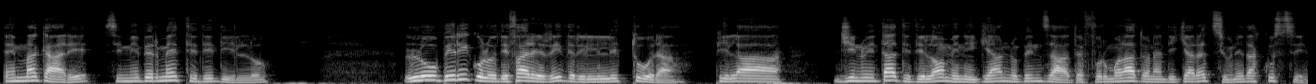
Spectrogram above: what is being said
e magari, se mi permette di dirlo, lo pericolo di fare ridere la lettura per la Genuità di uomini che hanno pensato e formulato una dichiarazione da così.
